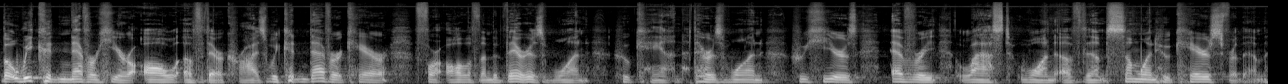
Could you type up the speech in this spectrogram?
but we could never hear all of their cries. We could never care for all of them. But there is one one who can. There is one who hears every last one of them, someone who cares for them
